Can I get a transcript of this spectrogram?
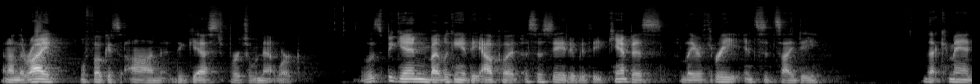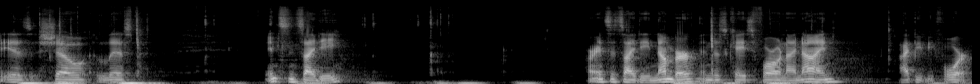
And on the right, we'll focus on the guest virtual network. Let's begin by looking at the output associated with the campus layer 3 instance ID. That command is show lisp instance ID. Our instance ID number, in this case 4099, IPv4.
